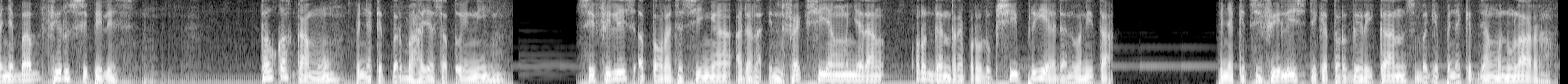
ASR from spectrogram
Penyebab virus sifilis Tahukah kamu penyakit berbahaya satu ini? Sifilis atau raja singa adalah infeksi yang menyerang organ reproduksi pria dan wanita. Penyakit sifilis dikategorikan sebagai penyakit yang menular.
